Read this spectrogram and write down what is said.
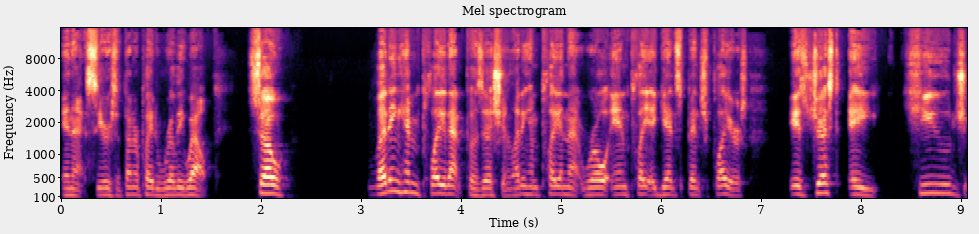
in that series, the Thunder played really well. So letting him play that position, letting him play in that role and play against bench players is just a huge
